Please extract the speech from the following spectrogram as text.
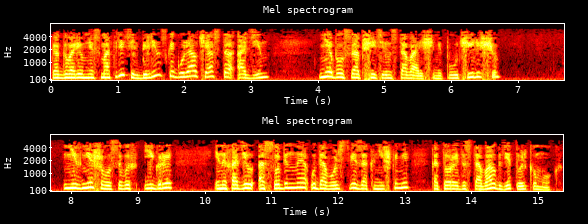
Как говорил мне смотритель, Белинский гулял часто один, не был сообщителен с товарищами по училищу, не вмешивался в их игры и находил особенное удовольствие за книжками, которые доставал где только мог.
